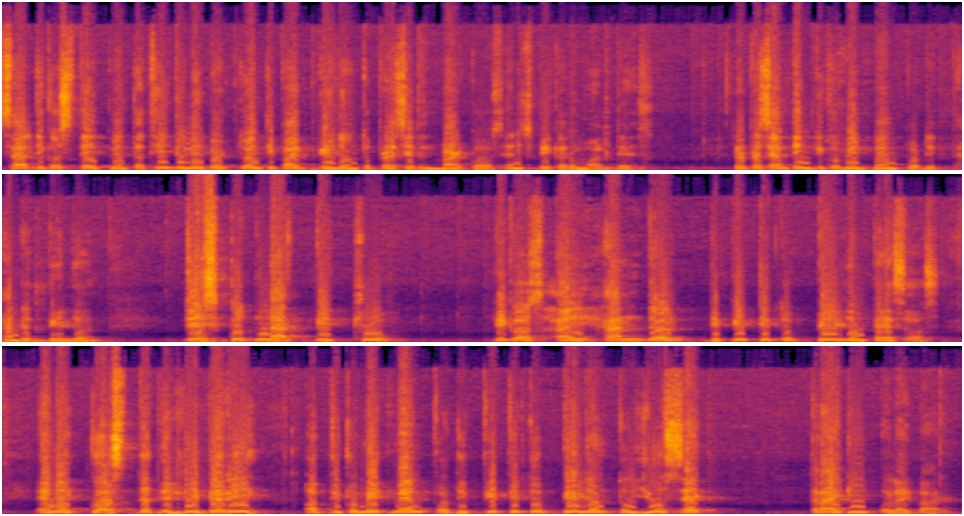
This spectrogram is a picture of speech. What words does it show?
Saldico's statement that he delivered 25 billion to President Marcos and Speaker Romualdez, representing the commitment for the 100 billion. This could not be true because I handled the 52 billion pesos and I caused the delivery of the commitment for the 52 billion to USEC Trigib Olaybar.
